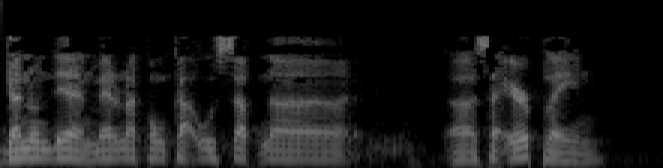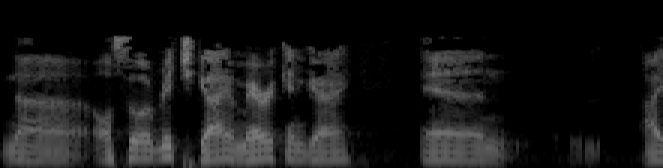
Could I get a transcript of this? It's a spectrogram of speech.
Ganon din. Meron akong kausap na uh, sa airplane na also a rich guy, American guy, and I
